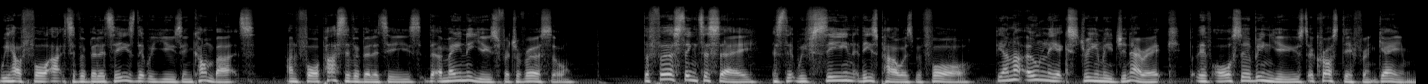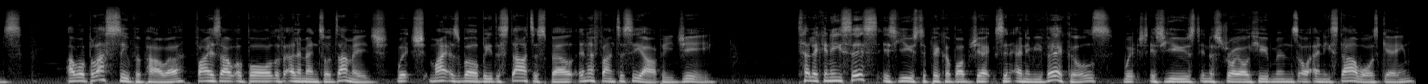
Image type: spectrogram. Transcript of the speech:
We have four active abilities that we use in combat, and four passive abilities that are mainly used for traversal. The first thing to say is that we've seen these powers before, they are not only extremely generic, but they've also been used across different games. Our Blast superpower fires out a ball of elemental damage, which might as well be the starter spell in a fantasy RPG. Telekinesis is used to pick up objects in enemy vehicles, which is used in Destroy All Humans or any Star Wars game.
